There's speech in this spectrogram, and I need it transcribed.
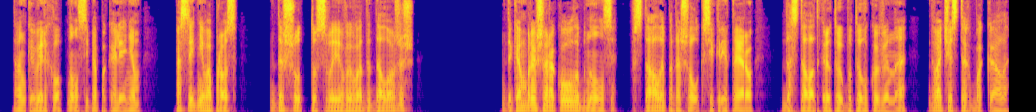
— Транковель хлопнул себя по коленям. «Последний вопрос. Дешутту свои выводы доложишь?» Декамбре широко улыбнулся, встал и подошел к секретеру, достал открытую бутылку вина, два чистых бокала,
